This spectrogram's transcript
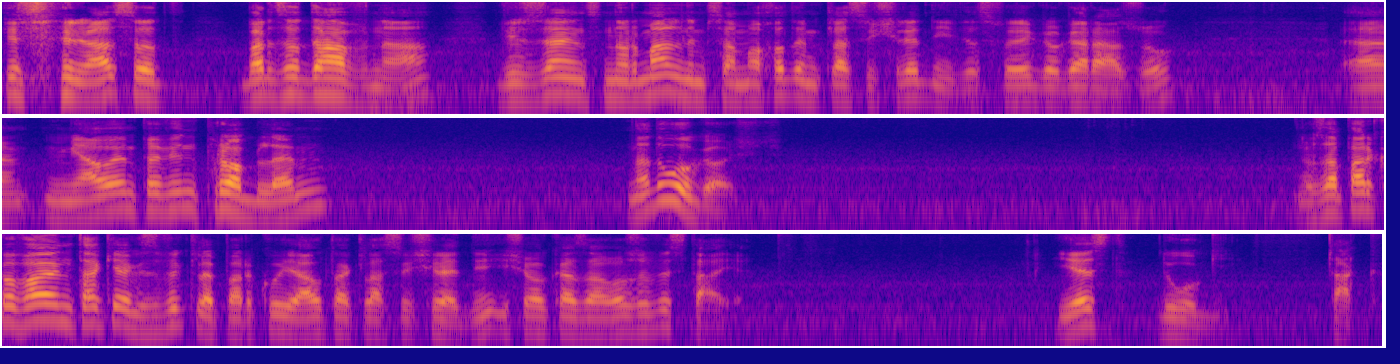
pierwszy raz od bardzo dawna, wjeżdżając normalnym samochodem klasy średniej do swojego garażu, e, miałem pewien problem na długość. No, zaparkowałem tak, jak zwykle parkuję auta klasy średniej i się okazało, że wystaje. Jest długi. Tak.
